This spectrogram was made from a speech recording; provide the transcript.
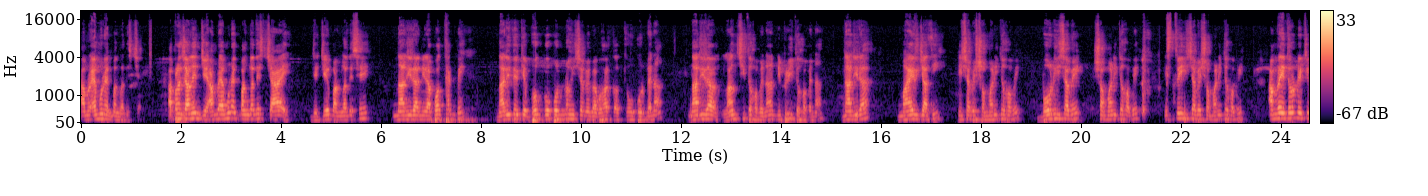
আমরা এমন এক বাংলাদেশ চাই। আপনারা জানেন যে আমরা এমন এক বাংলাদেশ চাই যে যে বাংলাদেশে নারীরা নিরাপদ থাকবে, নারীদেরকে ভোগ্য পণ্য হিসেবে ব্যবহার কেউ করবে না, নারীরা লাঞ্ছিত হবে না, নিপীড়িত হবে না, নারীরা মায়ের জাতি হিসাবে সম্মানিত হবে, বোন হিসাবে সম্মানিত হবে, স্ত্রী হিসাবে সম্মানিত হবে। আমরা এই ধরনের একটি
